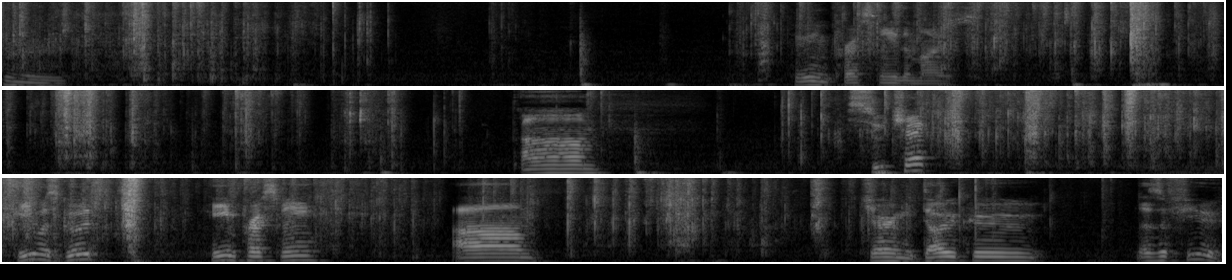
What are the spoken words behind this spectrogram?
Hmm. Who impressed me the most? Um, Souček. He was good. He impressed me. Um, Jeremy Doku. There's a few.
